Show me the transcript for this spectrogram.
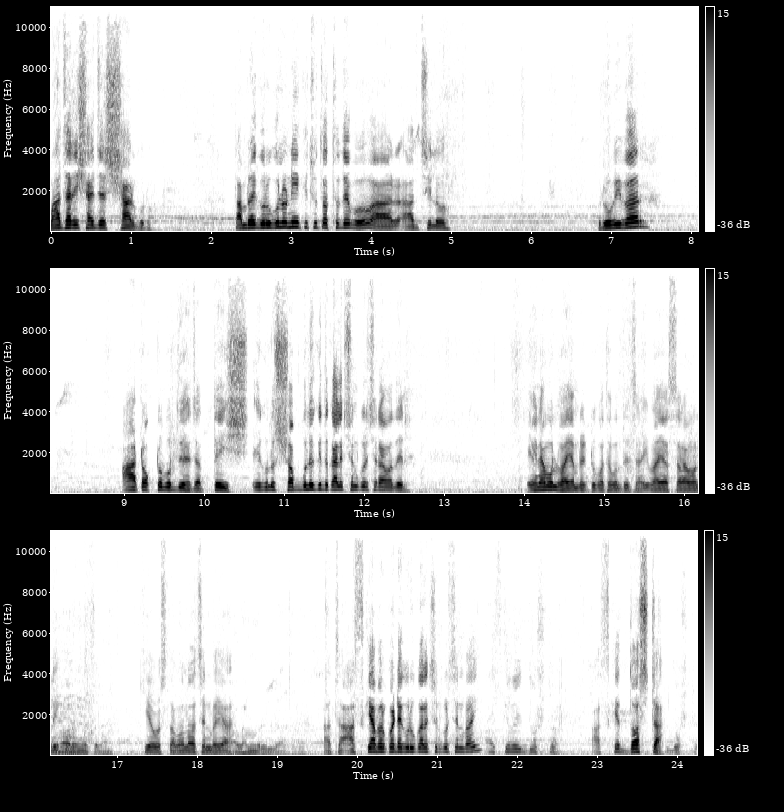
মাঝারি সাইজের সার গরু। তো আমরা এই গরুগুলো নিয়ে কিছু তথ্য দেব, আর আজ ছিল রবিবার আট অক্টোবর দুই হাজার তেইশ। এগুলো সবগুলো কিন্তু কালেকশন করেছেন আমাদের এনামুল ভাই, আমরা একটু কথা বলতে চাই। ভাই, আসসালামু আলাইকুম। কি অবস্থা? ভালো আছেন ভাইয়া? আলহামদুলিল্লাহ আচ্ছা আজকে আবার কয়টা গরু কালেকশন করছেন ভাই? আজকে ভাই দশটা। আজকে দশটা? দশটা।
